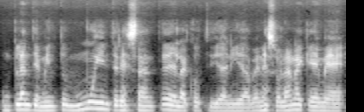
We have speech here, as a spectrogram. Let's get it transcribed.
un planteamiento muy interesante de la cotidianidad venezolana que me,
